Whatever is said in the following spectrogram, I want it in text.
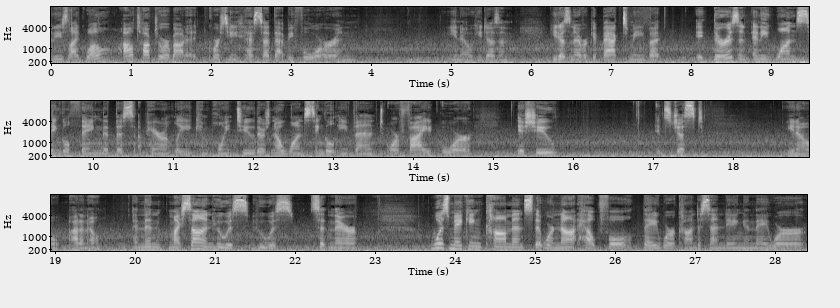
And he's like, Well, I'll talk to her about it. Of course, he has said that before, and, you know, he doesn't. He doesn't ever get back to me, but it, there isn't any one single thing that this apparently can point to. There's no one single event or fight or issue. It's just, you know, I don't know. And then my son, who was who was sitting there was making comments that were not helpful. They were condescending and they were,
